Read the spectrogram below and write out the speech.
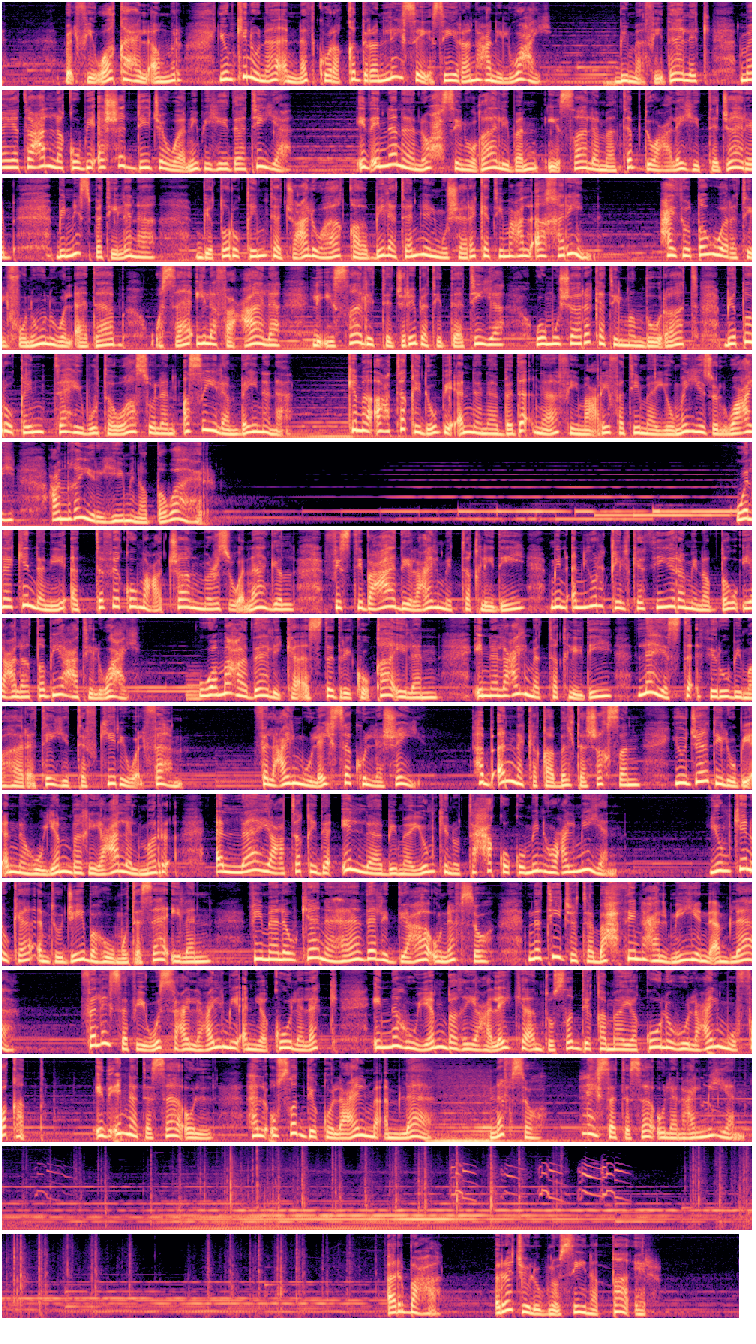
بل في واقع الأمر يمكننا أن نذكر قدرا ليس يسيرا عن الوعي بما في ذلك ما يتعلق بأشد جوانبه ذاتية. إذ إننا نحسن غالبا إيصال ما تبدو عليه التجارب بالنسبة لنا بطرق تجعلها قابلة للمشاركة مع الآخرين حيث طورت الفنون والآداب وسائل فعالة لإيصال التجربة الذاتية ومشاركة المنظورات بطرق تهب تواصلا اصيلا بيننا. كما أعتقد بأننا بدأنا في معرفة ما يميز الوعي عن غيره من الظواهر. ولكنني أتفق مع تشالمرز وناجل في استبعاد العلم التقليدي من أن يلقي الكثير من الضوء على طبيعة الوعي. ومع ذلك أستدرك قائلا إن العلم التقليدي لا يستأثر بمهارتي التفكير والفهم. فالعلم ليس كل شيء. هب أنك قابلت شخصا يجادل بأنه ينبغي على المرء الا يعتقد إلا بما يمكن التحقق منه علميا. يمكنك أن تجيبه متسائلا فيما لو كان هذا الادعاء نفسه نتيجة بحث علمي أم لا؟ فليس في وسع العلم أن يقول لك إنه ينبغي عليك أن تصدق ما يقوله العلم فقط. إذ إن تساؤل هل أصدق العلم أم لا؟ نفسه ليس تساؤلا علميا. أربعة رجل ابن سينا الطائر.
